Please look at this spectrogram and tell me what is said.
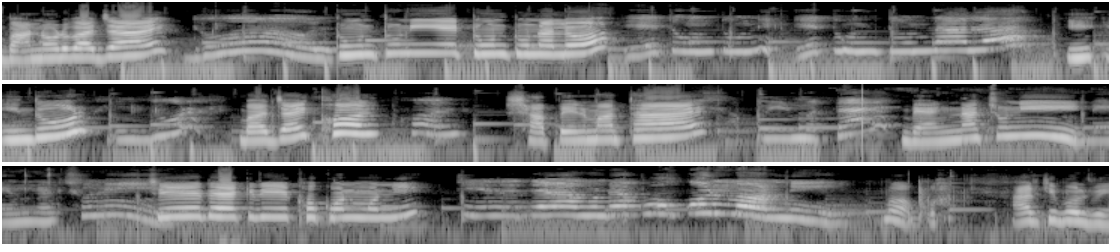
বানর বাজায়? ঢোল। টুনটুনি এ টুনটুনালো? এ টুনটুনি এ টুনটুন ডালা ইঁদুর? বাজায় খোল। সাপের মাথায়? ব্যাং নাচুনি বেঙ্গা চে দেখ রে খোকন মনি বাবা আর কি বলবি?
